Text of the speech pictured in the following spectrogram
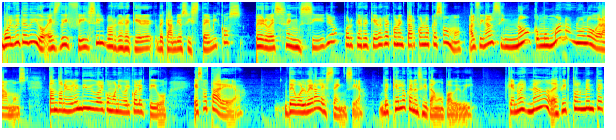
Vuelvo y te digo, es difícil porque requiere de cambios sistémicos, pero es sencillo porque requiere reconectar con lo que somos. Al final, si no, como humanos no logramos, tanto a nivel individual como a nivel colectivo, esa tarea de volver a la esencia de qué es lo que necesitamos para vivir, que no es nada, es virtualmente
